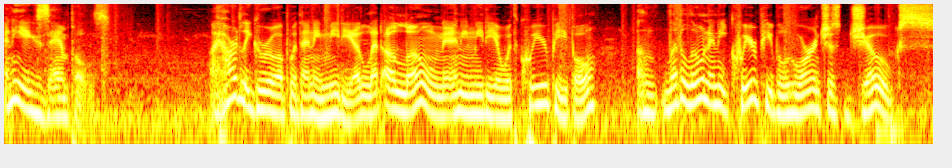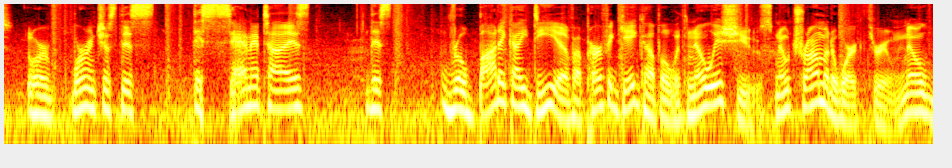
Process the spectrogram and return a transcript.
any examples. I hardly grew up with any media, let alone any media with queer people, uh, let alone any queer people who aren't just jokes, or weren't just this. this sanitized. this robotic idea of a perfect gay couple with no issues, no trauma to work through, no.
